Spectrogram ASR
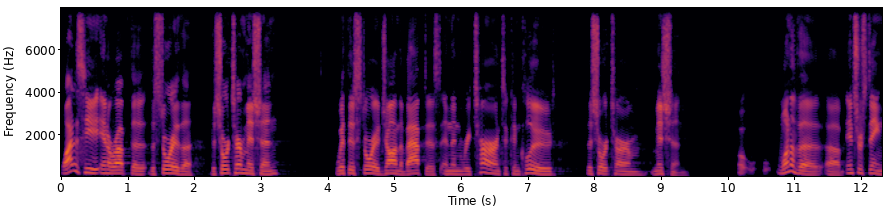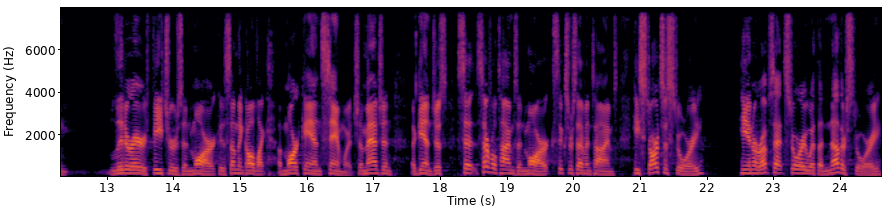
why does he interrupt the, the story of the, the short term mission with this story of John the Baptist and then return to conclude the short term mission? One of the uh, interesting literary features in Mark is something called like a Markan sandwich. Imagine, again, just se- several times in Mark, six or seven times, he starts a story, he interrupts that story with another story,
